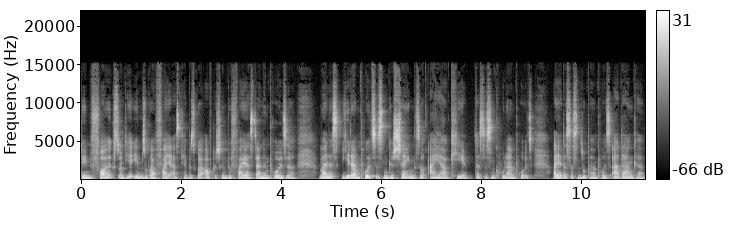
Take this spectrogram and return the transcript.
den folgst und hier eben sogar feierst. Ich habe sogar aufgeschrieben, du feierst deine Impulse, weil es jeder Impuls ist ein Geschenk. So, ah ja, okay, das ist ein cooler Impuls. Ah ja, das ist ein super Impuls. Ah, danke.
